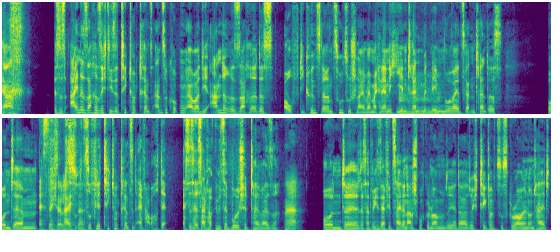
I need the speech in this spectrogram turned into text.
Ja. es ist eine Sache, sich diese TikTok-Trends anzugucken, aber die andere Sache, das auf die Künstlerin zuzuschneiden, weil man kann ja nicht jeden Trend Mhm. mitnehmen, nur weil jetzt gerade ein Trend ist. Und ähm, Ist nicht so leicht, so, ne? so viele TikTok-Trends sind einfach auch der. Es ist, ist einfach übelst der Bullshit teilweise. Ja. Und äh, das hat wirklich sehr viel Zeit in Anspruch genommen, da durch TikTok zu scrollen und halt,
